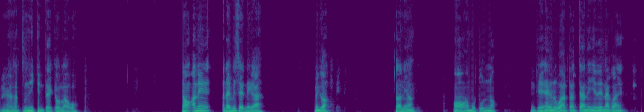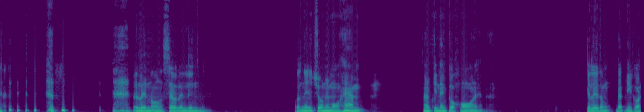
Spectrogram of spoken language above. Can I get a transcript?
นะครับวันนี้กินแต่เกาเหลาน้องอันนี้อันไหนพิเศษนี่เหรอ มันก็ตอนนี้เหรออ๋อหมูตุ๋นเนาะโอเคไอ้นึกว่าตาจานนี้อย่าได้นักกว่าเล่นเน้องเซลเล่นเล่นตอนนี้ช่วงนี้หมอห้ามห้ามกินแอลกอฮอล์นะก็เลยต้องแบบนี้ก่อน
